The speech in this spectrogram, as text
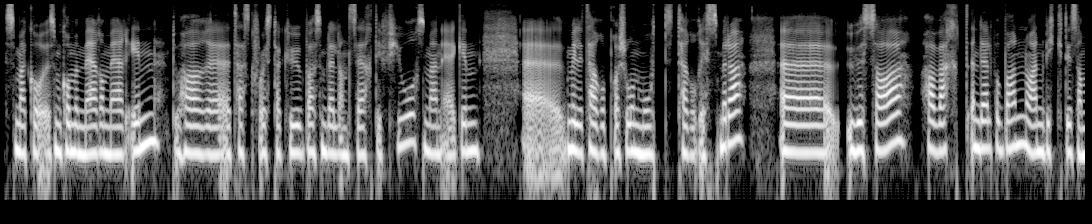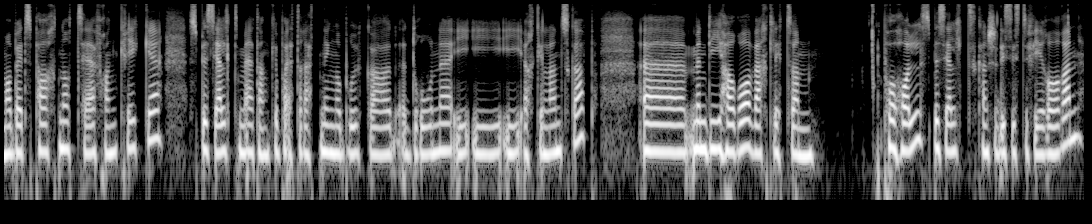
som, er, som kommer mer og mer inn. Du har eh, Task Force Takuba, som ble lansert i fjor, som er en egen eh, militær operasjon mot terrorisme. da. Eh, USA har vært en del på banen og er en viktig samarbeidspartner til Frankrike. Spesielt med tanke på etterretning og bruk av drone i, i, i ørkenlandskap. Uh, men de har òg vært litt sånn på hold, spesielt kanskje de siste fire årene.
